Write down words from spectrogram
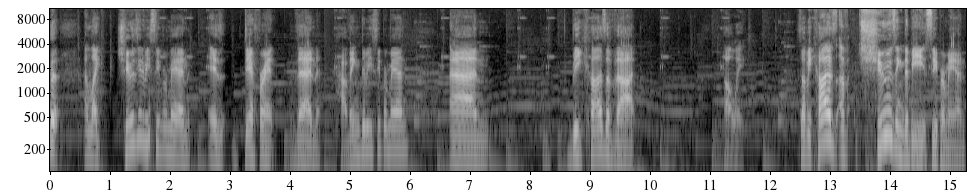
and, like, choosing to be Superman is different than having to be Superman. And because of that, oh, wait. So because of choosing to be Superman,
